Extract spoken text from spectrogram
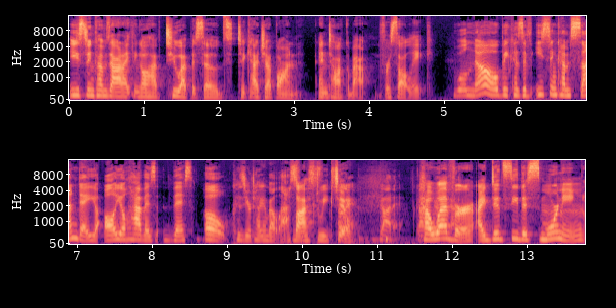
Easton comes out, I think I'll have two episodes to catch up on and talk about for Salt Lake. Well, no, because if Easton comes Sunday, all you'll have is this. Oh, because you're talking about last week. Last week's. week too. Okay. Got it. Got it, However, I did see this morning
